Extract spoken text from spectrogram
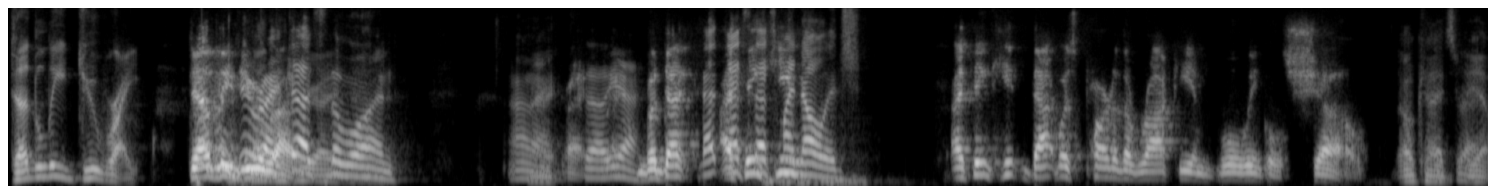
Dudley Do Right. Dudley Do Do right. Right. That's Right, the one. All right. Right, Right, So right. yeah, But that, that, I that's think that's my knowledge. I think he, that was part of the Rocky and Bullwinkle show. Okay. That's right. Yeah.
